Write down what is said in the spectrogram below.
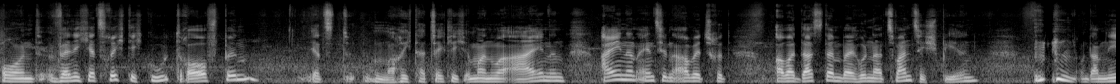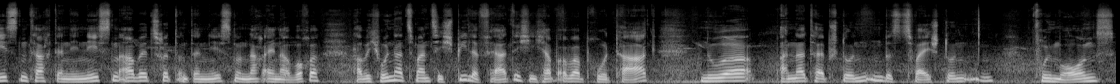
Und wenn ich jetzt richtig gut drauf bin, jetzt mache ich tatsächlich immer nur einen, einen einzigen Arbeitsschritt, aber das dann bei 120 Spielen, und am nächsten Tag dann den nächsten Arbeitsschritt und den nächsten und nach einer Woche habe ich 120 Spiele fertig. Ich habe aber pro Tag nur anderthalb Stunden bis zwei Stunden früh morgens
